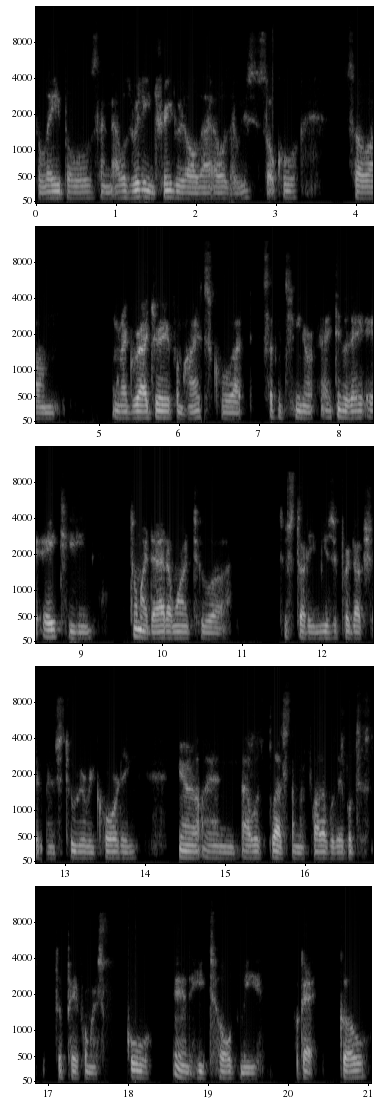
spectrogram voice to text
the labels and I was really intrigued with all that. I was like, this is so cool. So um when I graduated from high school at 17 or I think it was 18, I told my dad I wanted to uh, to study music production and studio recording, you know, and I was blessed that my father was able to to pay for my school. And he told me, okay, go,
